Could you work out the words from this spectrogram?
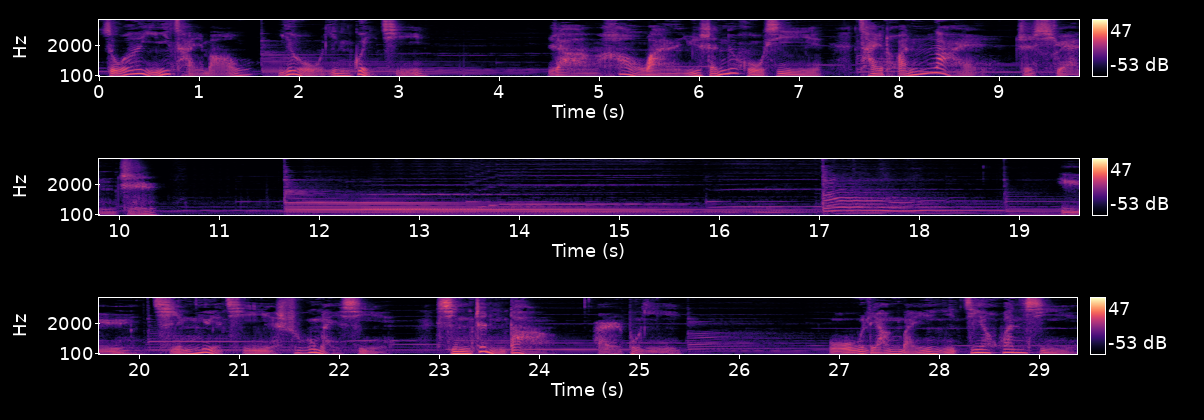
左以彩毛，右因桂旗。让皓腕于神虎兮，采团籁。之玄之，余情悦其舒美兮，心震荡而不移。吾良媒以皆欢兮，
